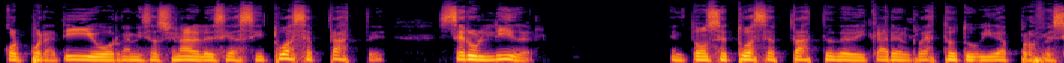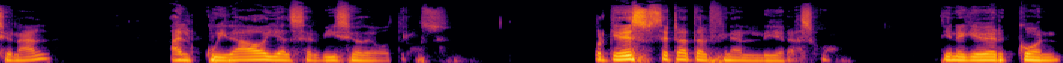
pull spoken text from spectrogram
corporativo, organizacional, le decía, si tú aceptaste ser un líder, entonces tú aceptaste dedicar el resto de tu vida profesional al cuidado y al servicio de otros. Porque de eso se trata al final el liderazgo. Tiene que ver con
